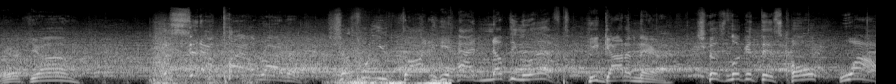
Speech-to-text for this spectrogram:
Eric Young. The sit-out pile driver. Just when you thought he had nothing left. He got him there. Just look at this, Cole. Wow.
